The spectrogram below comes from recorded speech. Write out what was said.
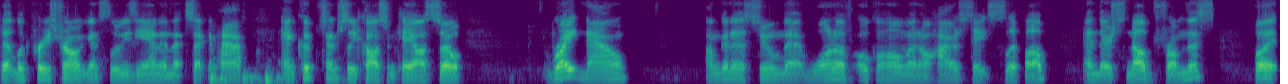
that looked pretty strong against Louisiana in that second half and could potentially cause some chaos. So right now, I'm gonna assume that one of Oklahoma and Ohio State slip up and they're snubbed from this. But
